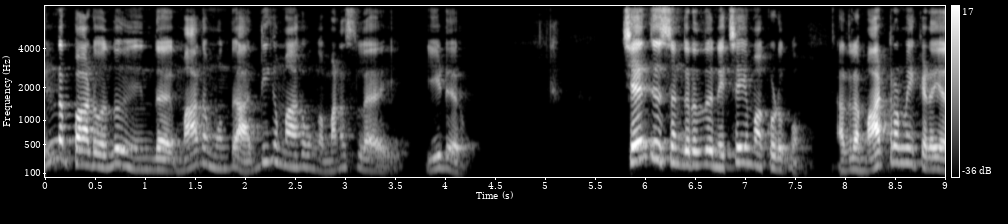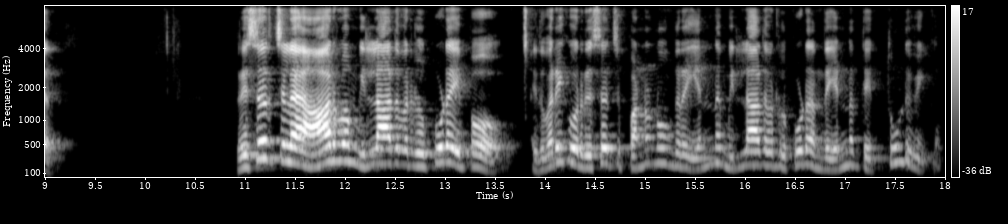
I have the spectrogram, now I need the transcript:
எண்ணப்பாடு வந்து இந்த மாதம் வந்து அதிகமாக உங்கள் மனசில் ஈடேறும். சேஞ்சஸ்ங்கிறது நிச்சயமாக கொடுக்கும். அதில் மாற்றமே கிடையாது. ரிசர்ச்சில் ஆர்வம் இல்லாதவர்கள் கூட இப்போது இதுவரைக்கும் ஒரு ரிசர்ச் பண்ணணுங்கிற எண்ணம் இல்லாதவர்கள் கூட அந்த எண்ணத்தை தூண்டுவிக்கும்.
